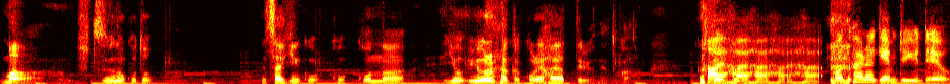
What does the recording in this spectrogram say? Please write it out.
まあ、普通のこと？最近こここんなよ、世の中これ流行ってるよねとか。はいはいはいはいはい。What kind of game do you do?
